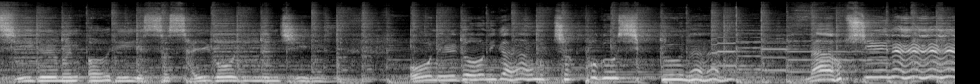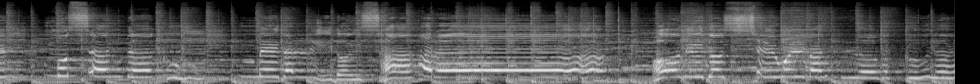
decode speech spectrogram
지금은 어디에서 살고 있는지. 오늘도 네가 무척 보고 싶구나. 나 없이는 못 산다고 매달리던 사람. 어느덧 세월만 흘러갔구나.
